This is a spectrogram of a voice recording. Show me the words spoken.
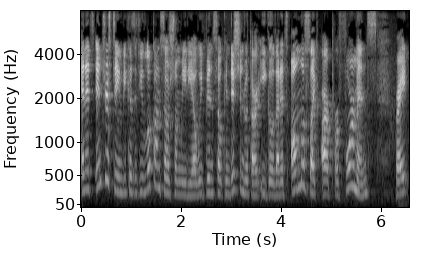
And it's interesting because if you look on social media, we've been so conditioned with our ego that it's almost like our performance, right?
